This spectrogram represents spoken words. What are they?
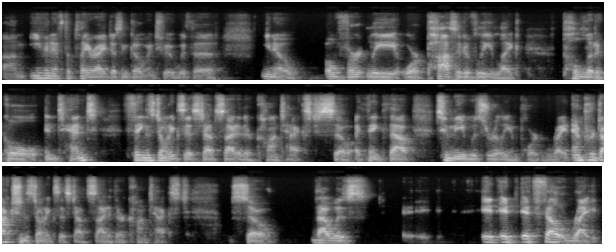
Um, even if the playwright doesn't go into it with a, you know, overtly or positively like political intent, things don't exist outside of their context. So I think that to me was really important, right? And productions don't exist outside of their context. So that was it, it, it felt right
